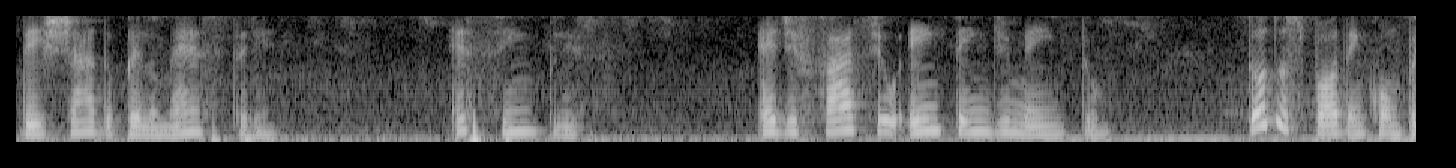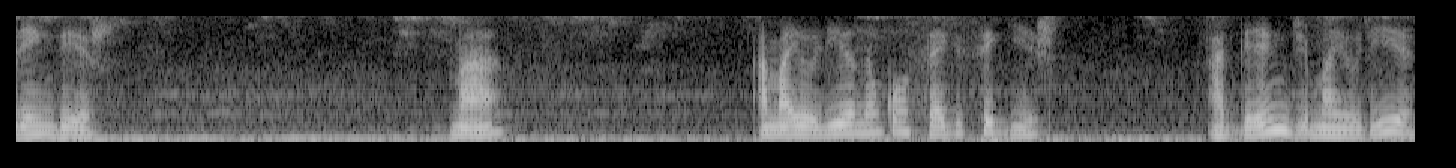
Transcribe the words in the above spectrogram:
deixado pelo Mestre é simples, é de fácil entendimento. Todos podem compreender, mas a maioria não consegue seguir. A grande maioria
